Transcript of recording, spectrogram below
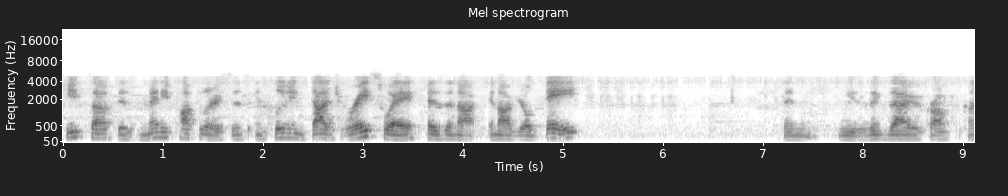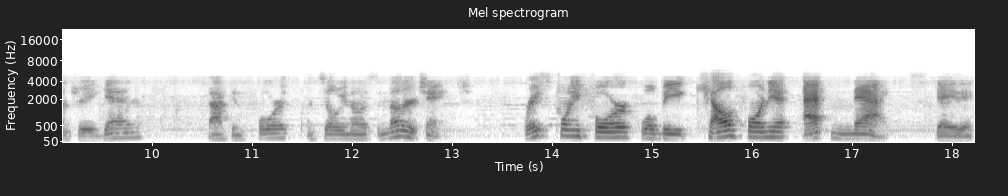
heats up as many popular races, including Dodge Raceway as inaugural date. Then we zigzag across the country again, back and forth, until we notice another change. Race 24 will be California at night, baby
